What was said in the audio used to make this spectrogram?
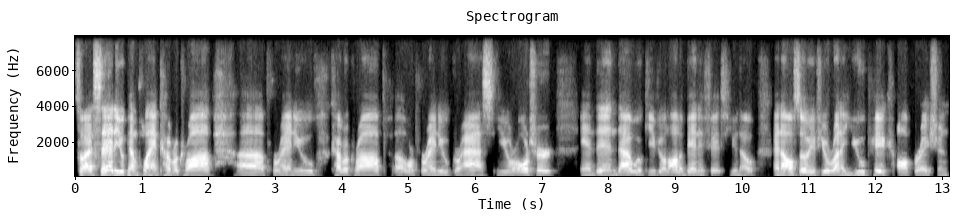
So I said you can plant cover crop, uh, perennial cover crop, uh, or perennial grass in your orchard and then that will give you a lot of benefits, you know. And also, if you run a U-pick operation,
